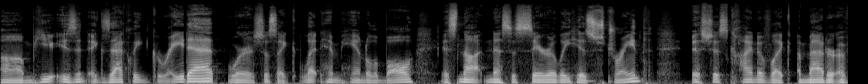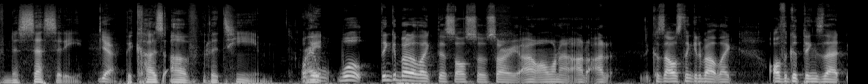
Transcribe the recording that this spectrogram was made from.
um, he isn't exactly great at, where it's just like let him handle the ball. It's not necessarily his strength. It's just kind of like a matter of necessity. Yeah. Because of the team, Okay, right? well, think about it like this. Also, sorry, I, I want to, because I was thinking about like all the good things that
